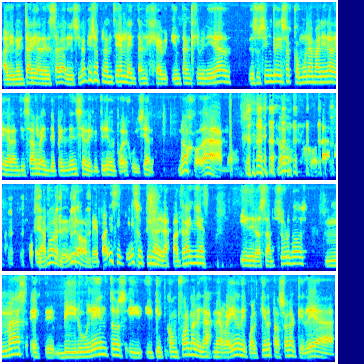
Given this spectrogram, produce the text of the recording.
alimentaria del salario, sino que ellos plantean la intangi- intangibilidad de sus ingresos como una manera de garantizar la independencia de criterio del Poder Judicial. No jodamos, no jodamos, por amor de Dios, me parece que eso es una de las patrañas y de los absurdos más este, virulentos y, que conforman el reír de cualquier persona que lea,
